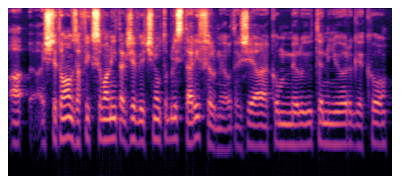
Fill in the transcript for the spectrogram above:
A, a ještě to mám zafixovaný, takže většinou to byly staré filmy, jo, takže já jako miluju ten New York jako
